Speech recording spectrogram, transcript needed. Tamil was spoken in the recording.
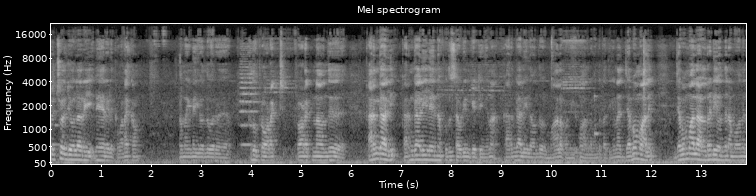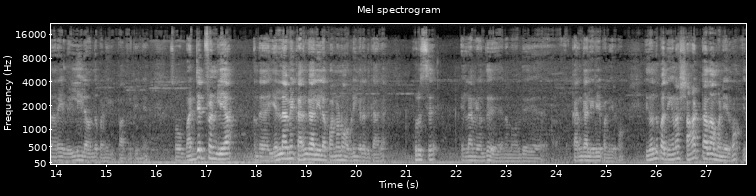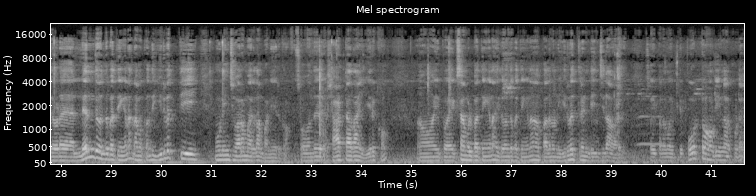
ஸ்பிரிச்சுவல் ஜுவல்லரி நேயர்களுக்கு வணக்கம். நம்ம இன்றைக்கி வந்து ஒரு புது ப்ராடக்ட் ப்ராடக்ட்னா வந்து கருங்காலி. கருங்காலியில் என்ன புதுசு அப்படின்னு கேட்டிங்கன்னா கருங்காலியில் வந்து ஒரு மாலை பண்ணியிருக்கோம். அதில் வந்து பார்த்திங்கன்னா ஜபமாலை. ஜபமாலை ஆல்ரெடி வந்து நம்ம வந்து நிறைய வெள்ளியில் வந்து பண்ணி பார்த்துருப்பீங்க. ஸோ பட்ஜெட் ஃப்ரெண்ட்லியாக அந்த எல்லாமே கருங்காலியில் பண்ணணும் அப்படிங்கிறதுக்காக குருசு எல்லாமே வந்து நம்ம வந்து கருங்காலிலேயே பண்ணியிருக்கோம். இது வந்து பார்த்தீங்கன்னா ஷார்ட்டாக தான் பண்ணியிருக்கோம். இதோட லென்த் வந்து பார்த்தீங்கன்னா நமக்கு வந்து இருபத்தி மூணு இன்ச் வர மாதிரி தான் பண்ணியிருக்கோம். ஸோ வந்து ஷார்ட்டாக தான் இருக்கும். இப்போ எக்ஸாம்பிள் பார்த்தீங்கன்னா இது வந்து பார்த்தீங்கன்னா பதினொன்று இருபத்தி ரெண்டு இன்ச்சு தான் வருது. ஸோ இப்போ நம்ம இப்படி போட்டோம் அப்படின்னா கூட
